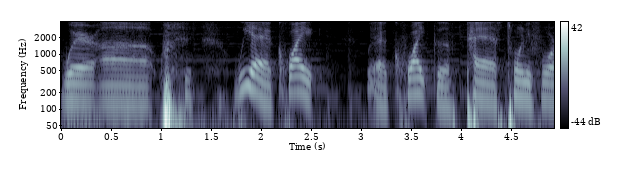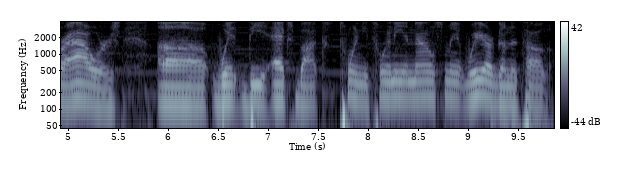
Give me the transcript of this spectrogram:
where uh we had quite we had quite the past 24 hours uh with the Xbox 2020 announcement. We are gonna talk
